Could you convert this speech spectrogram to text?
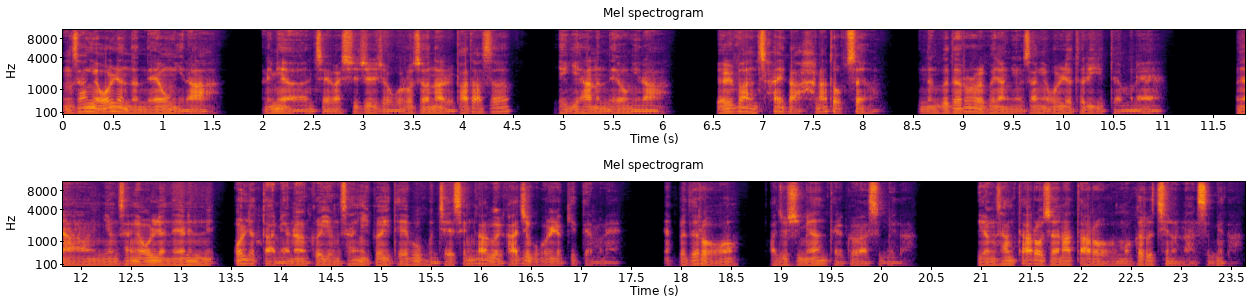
영상에 올렸는 내용이나 아니면 제가 실질적으로 전화를 받아서 얘기하는 내용이나 별반 차이가 하나도 없어요. 있는 그대로를 그냥 영상에 올려드리기 때문에 그냥 영상에 올려내는, 올렸다면 그 영상이 거의 대부분 제 생각을 가지고 올렸기 때문에 그대로 봐주시면 될 것 같습니다. 영상 따로 전화 따로 뭐 그렇지는 않습니다.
